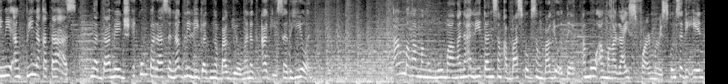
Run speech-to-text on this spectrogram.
Ini ang pinakataas nga damage ikumpara sa nagliligad nga bagyo nga nag-agi sa rehiyon ang mga mangunguma nga nahalitan sang kabaskog sang Bagyo Odette amo ang mga rice farmers kung sa diin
